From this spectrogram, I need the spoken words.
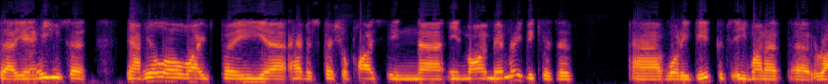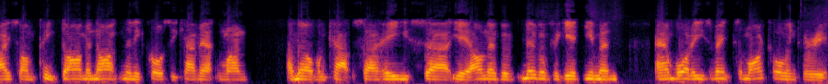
uh, yeah, he was a you know he'll always be uh, have a special place in uh, in my memory because of uh, what he did. But he won a, a race on Pink Diamond night, and then of course he came out and won a Melbourne Cup. So he's uh, yeah, I'll never never forget him and and what he's meant to my calling career.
